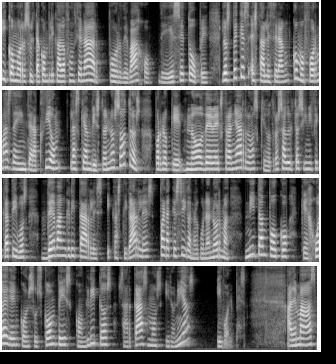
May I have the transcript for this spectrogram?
Y como resulta complicado funcionar por debajo de ese tope, los peques establecerán como formas de interacción las que han visto en nosotros, por lo que no debe extrañarnos que otros adultos significativos deban gritarles y castigarles para que sigan alguna norma, ni tampoco que jueguen con sus compis con gritos, sarcasmos, ironías y golpes. Además,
